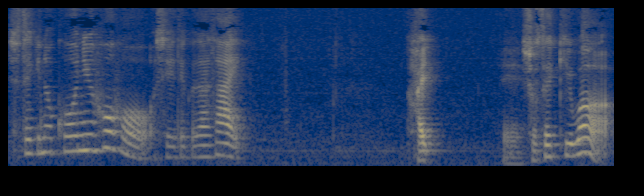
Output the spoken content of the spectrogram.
書籍の購入方法を教えてください。はい、えー、書籍は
